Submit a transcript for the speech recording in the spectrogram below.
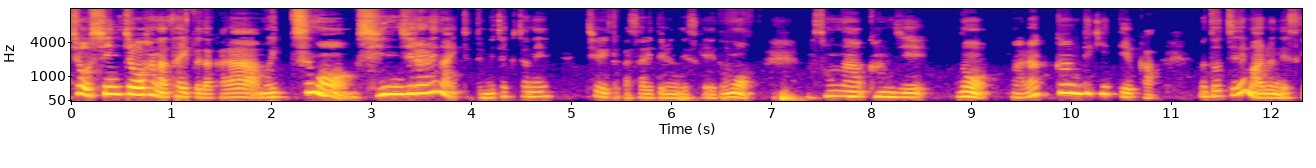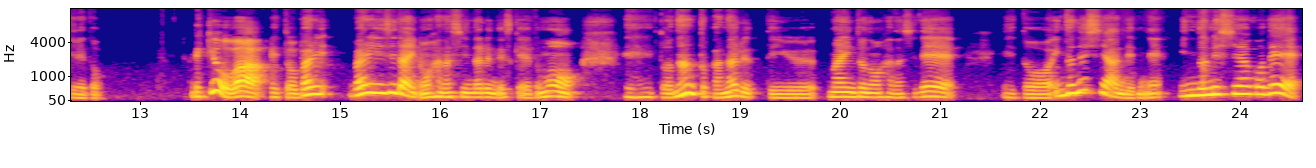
超慎重派なタイプだから、もういつも信じられないって言ってめちゃくちゃね、注意とかされてるんですけれども、そんな感じの、まあ、楽観的っていうか、まあ、どっちでもあるんですけれど。で、今日は、えっと、バリ、バリ時代のお話になるんですけれども、えっと、なんとかなるっていうマインドのお話で、えっと、インドネシアでね、インドネシア語で、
